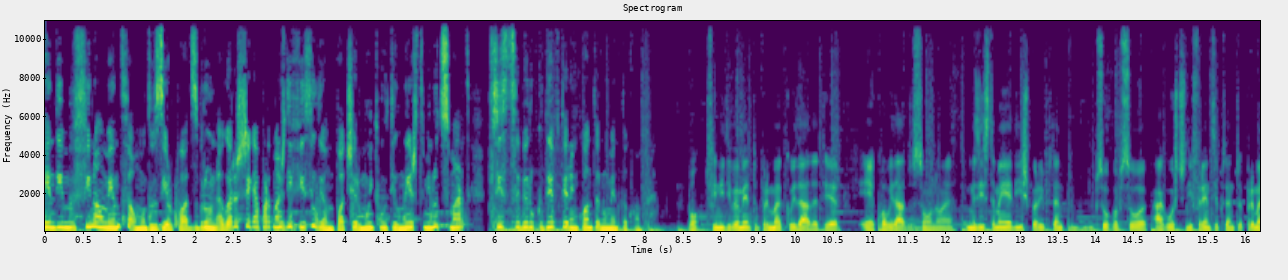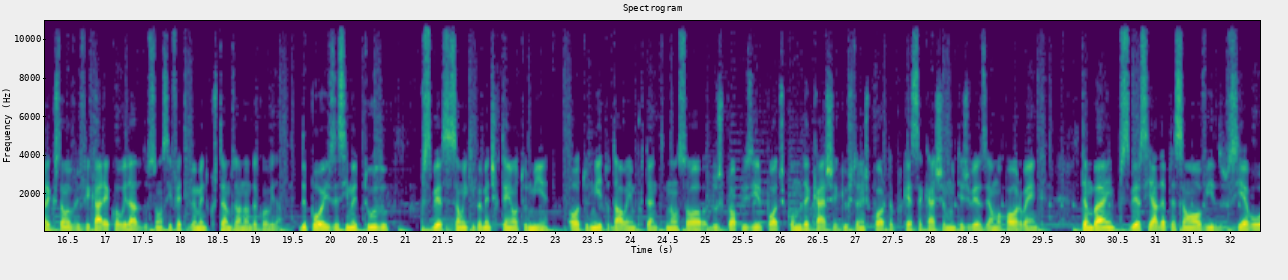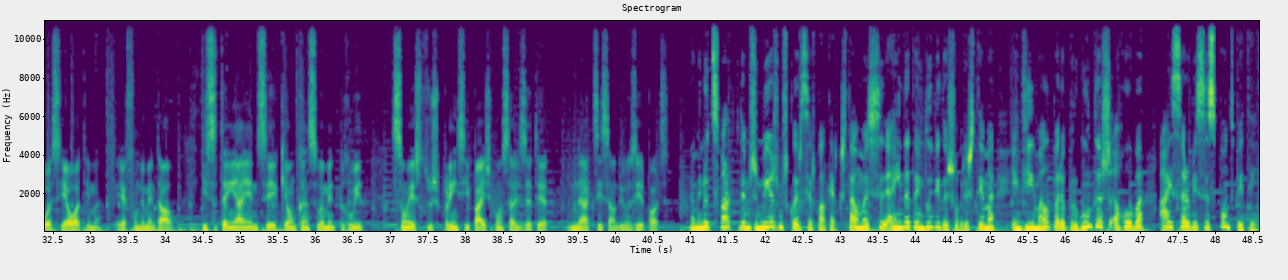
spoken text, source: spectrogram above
Rendi-me finalmente ao mundo dos AirPods, Bruno. Agora chega à parte mais difícil e onde pode ser muito útil neste Minuto Smart. Preciso de saber o que devo ter em conta no momento da compra. Bom, definitivamente o primeiro cuidado a ter é a qualidade do som, não é? Mas isso também é disparo e, portanto, de pessoa para pessoa há gostos diferentes e, portanto, a primeira questão a verificar é a qualidade do som, se efetivamente gostamos ou não da qualidade. Depois, acima de tudo, perceber se são equipamentos que têm autonomia. A autonomia total é importante, não só dos próprios AirPods, como da caixa que os transporta, porque essa caixa muitas vezes é uma power bank. Também perceber se a adaptação ao ouvido se é boa, se é ótima, é fundamental. E se tem ANC, que é um cancelamento de ruído. São estes os principais conselhos a ter na aquisição de uns AirPods. No Minuto Smart podemos mesmo esclarecer qualquer questão, mas se ainda tem dúvidas sobre este tema, envie e-mail para perguntas.iservices.pt.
